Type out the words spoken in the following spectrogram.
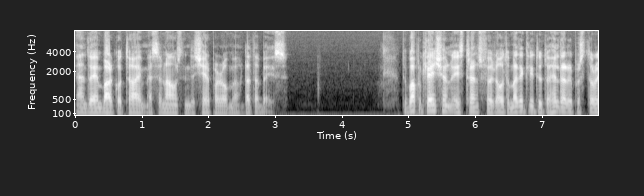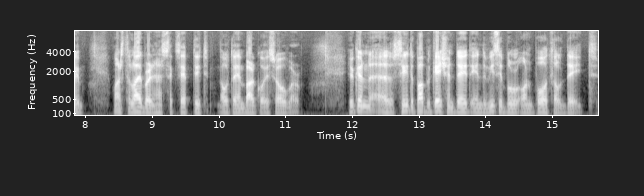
and the embargo time as announced in the Sherpa Romeo database. The publication is transferred automatically to the Helda repository once the librarian has accepted or the embargo is over. You can uh, see the publication date in the visible on portal date.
